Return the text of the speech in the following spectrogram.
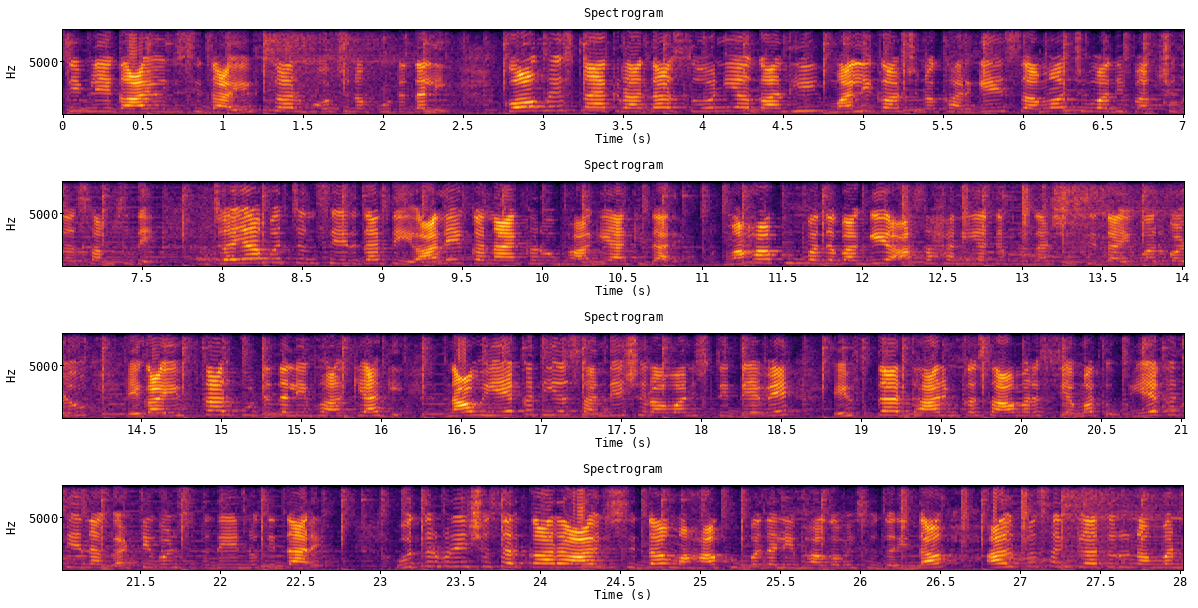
ಮುಸ್ಲಿಂ ಲೀಗ್ ಆಯೋಜಿಸಿದ್ದ ಇಫ್ತಾರ್ ಭೋಜನ ಕೂಟದಲ್ಲಿ ಕಾಂಗ್ರೆಸ್ ನಾಯಕರಾದ ಸೋನಿಯಾ ಗಾಂಧಿ, ಮಲ್ಲಿಕಾರ್ಜುನ ಖರ್ಗೆ, ಸಮಾಜವಾದಿ ಪಕ್ಷದ ಸಂಸದೆ ಜಯಾ ಬಚ್ಚನ್ ಸೇರಿದಂತೆ ಅನೇಕ ನಾಯಕರು ಭಾಗಿಯಾಗಿದ್ದಾರೆ. ಮಹಾಕುಂಭದ ಬಗ್ಗೆ ಅಸಹನೀಯತೆ ಪ್ರದರ್ಶಿಸಿದ್ದ ಇವರುಗಳು ಈಗ ಇಫ್ತಾರ್ ಕೂಟದಲ್ಲಿ ಭಾಗಿಯಾಗಿ ನಾವು ಏಕತೆಯ ಸಂದೇಶ ರವಾನಿಸುತ್ತಿದ್ದೇವೆ. ಇಫ್ತಾರ್ ಧಾರ್ಮಿಕ ಸಾಮರಸ್ಯ ಮತ್ತು ಏಕತೆಯನ್ನು ಗಟ್ಟಿಗೊಳಿಸುತ್ತದೆ ಎನ್ನುತ್ತಿದ್ದಾರೆ. ಉತ್ತರ ಪ್ರದೇಶ ಸರ್ಕಾರ ಆಯೋಜಿಸಿದ್ದ ಮಹಾಕುಂಭದಲ್ಲಿ ಭಾಗವಹಿಸುವುದರಿಂದ ಅಲ್ಪಸಂಖ್ಯಾತರು ನಮ್ಮನ್ನ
